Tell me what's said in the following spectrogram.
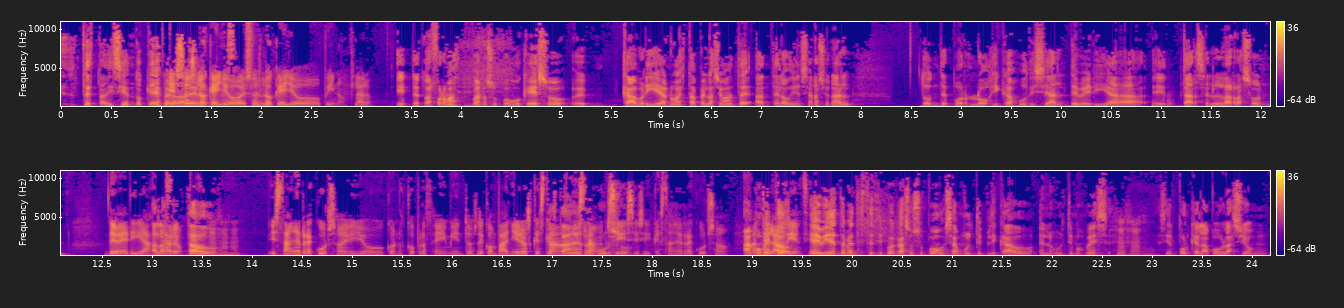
te está diciendo que es verdadera. Eso es lo que yo, eso es lo que yo opino, claro. Y de todas formas, bueno, supongo que eso eh, cabría, ¿no? Esta apelación ante, ante la Audiencia Nacional, donde por lógica judicial debería eh, dársele la razón Debería, al claro. afectado. Y están en recurso, ¿eh? Yo conozco procedimientos de compañeros que Que están, están en recurso. Sí, sí, sí, que están en recurso Han ante la audiencia. evidentemente este tipo de casos supongo que se han multiplicado en los últimos meses. Es decir, porque la población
